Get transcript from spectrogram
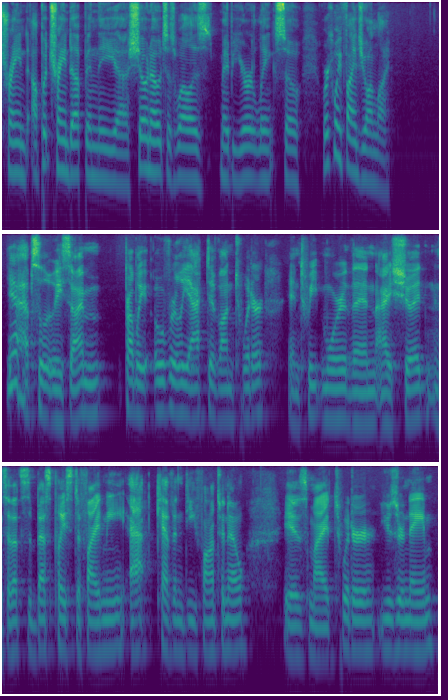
trained. I'll put trained up in the uh, show notes as well as maybe your link. So where can we find you online? Yeah, absolutely. So I'm probably overly active on Twitter and tweet more than I should, and so that's the best place to find me. At Kevin D Fontenot is my Twitter username.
